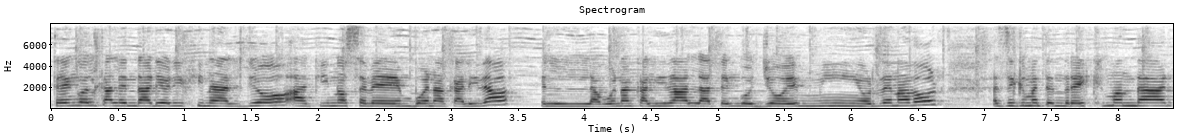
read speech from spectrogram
Tengo el calendario original yo, aquí no se ve en buena calidad, la buena calidad la tengo yo en mi ordenador, así que me tendréis que mandar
